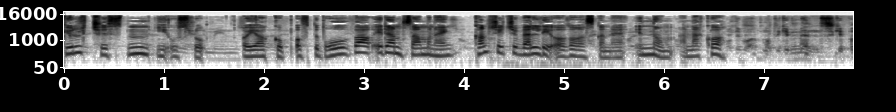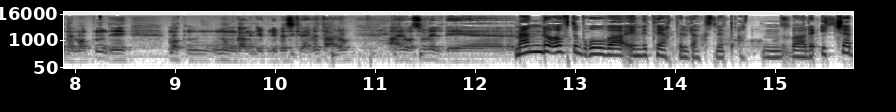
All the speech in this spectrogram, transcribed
Gullkysten i Oslo. Og Jakob Oftebro var i den sammenheng kanskje ikke veldig overraskende innom NRK. De var på en måte ikke mennesker på den måten. De måten noen ganger de blir beskrevet, er jo, er jo også veldig eh, Men da Oftebro var invitert til Dagsnytt 18, var det ikke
